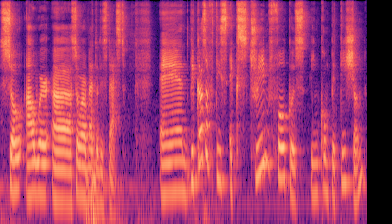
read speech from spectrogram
so our uh, so our method is best. And because of this extreme focus in competition,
